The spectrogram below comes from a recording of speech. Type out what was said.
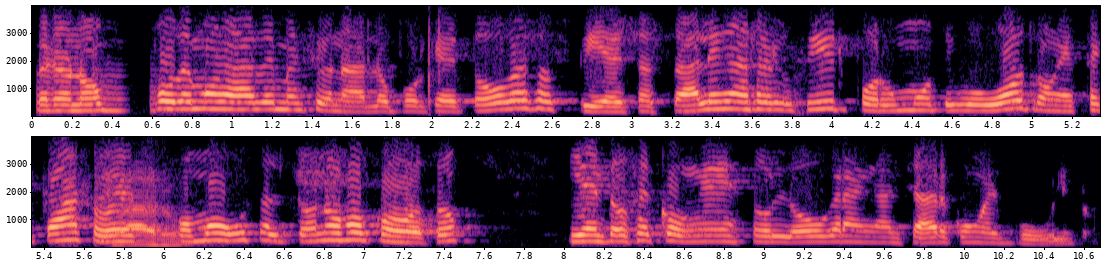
Pero no podemos dejar de mencionarlo porque todas esas piezas salen a relucir por un motivo u otro. En este caso es cómo usa el tono jocoso y entonces con eso logra enganchar con el público.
